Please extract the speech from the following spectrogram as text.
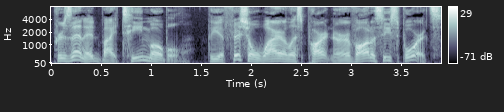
Presented by T Mobile, the official wireless partner of Odyssey Sports.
